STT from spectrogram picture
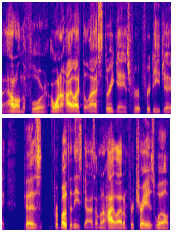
out on the floor. I want to highlight the last three games for for DJ because for both of these guys, I'm going to highlight them for Trae as well.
